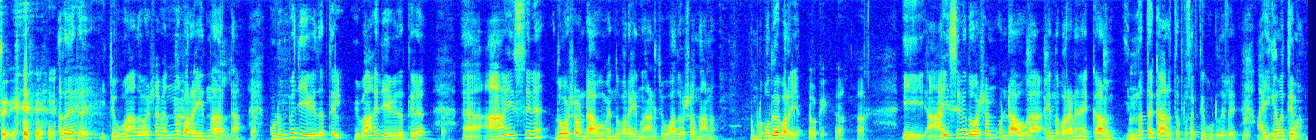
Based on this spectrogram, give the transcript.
ശരി. അതായത് ഈ ചൊവ്വാദോഷം എന്ന് പറയുന്നതല്ല കുടുംബജീവിതത്തിൽ വിവാഹ ജീവിതത്തിൽ ആയുസ്സിന് ദോഷം ഉണ്ടാവും എന്ന് പറയുന്നതാണ് ചൊവ്വാദോഷം എന്നാണ് നമ്മൾ പൊതുവെ പറയുക. ഓക്കെ ഈ ആയുസ്സിന് ദോഷം ഉണ്ടാവുക എന്ന് പറയുന്നതിനേക്കാളും ഇന്നത്തെ കാലത്ത് പ്രസക്തി കൂടുതൽ ഐകമത്യമാണ്.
